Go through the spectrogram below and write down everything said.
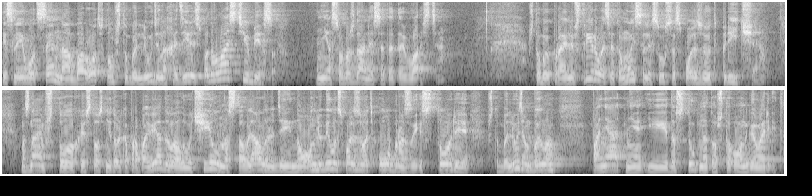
если его цель, наоборот, в том, чтобы люди находились под властью бесов, а не освобождались от этой власти? Чтобы проиллюстрировать эту мысль, Иисус использует притчи – мы знаем, что Христос не только проповедовал, учил, наставлял людей, но Он любил использовать образы, истории, чтобы людям было понятнее и доступно то, что Он говорит.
